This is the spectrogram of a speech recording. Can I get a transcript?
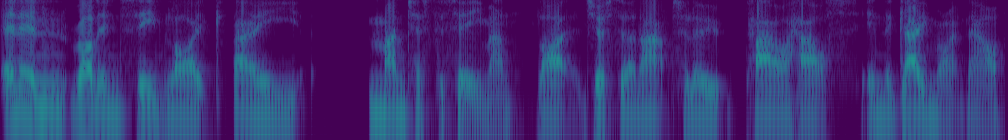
And then running seemed like a Manchester City man, like just an absolute powerhouse in the game right now,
